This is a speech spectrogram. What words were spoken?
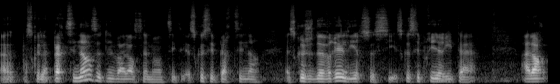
Euh, parce que la pertinence est une valeur sémantique. Est-ce que c'est pertinent? Est-ce que je devrais lire ceci? Est-ce que c'est prioritaire? Alors,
